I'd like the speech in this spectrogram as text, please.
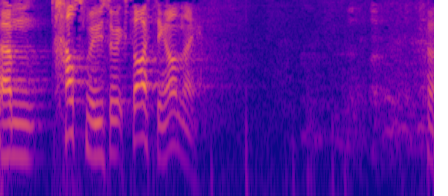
Um, house moves are exciting, aren't they?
